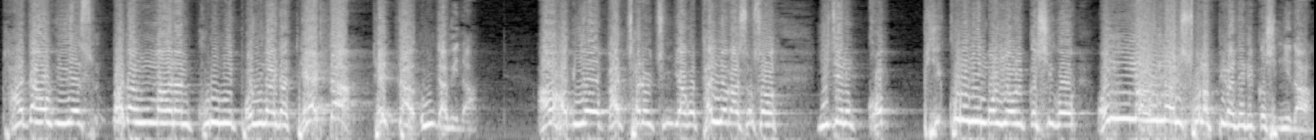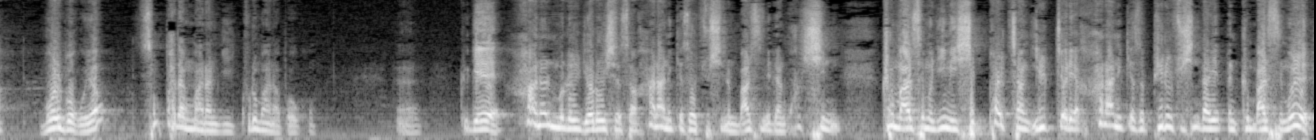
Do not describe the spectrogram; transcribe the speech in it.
바다 위에 손바닥만한 구름이 보이나이다. 됐다! 됐다! 응답이다. 아합이여 마차를 준비하고 달려가소서 이제는 곧 비구름이 몰려올 것이고 어마어마한 소낙비가 내릴 것입니다. 뭘 보고요? 손바닥만한 이 구름 하나 보고. 예, 그게 하늘문을 열으셔서 하나님께서 주시는 말씀에 대한 확신. 그 말씀은 이미 18장 1절에 하나님께서 비를 주신다 했던 그 말씀을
